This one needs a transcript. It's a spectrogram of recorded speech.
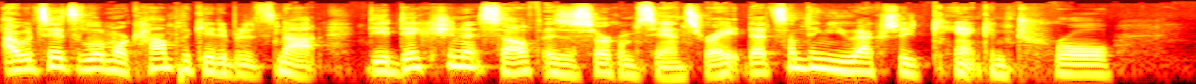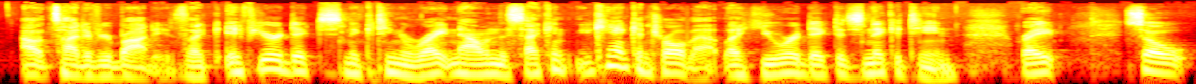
I would say it's a little more complicated, but it's not. The addiction itself is a circumstance, right? That's something you actually can't control outside of your body. It's like if you're addicted to nicotine right now in the second, you can't control that. Like you were addicted to nicotine, right? So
